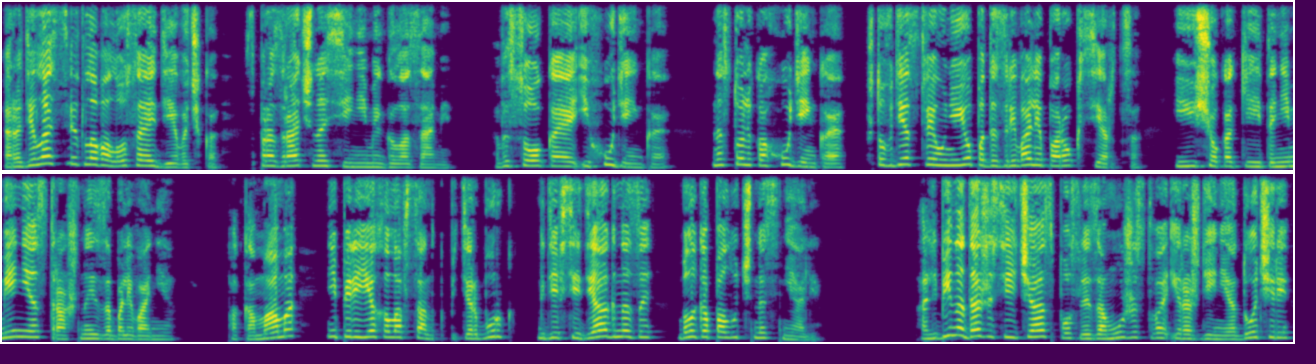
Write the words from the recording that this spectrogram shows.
родилась светловолосая девочка с прозрачно-синими глазами. Высокая и худенькая, настолько худенькая, что в детстве у нее подозревали порог сердца и еще какие-то не менее страшные заболевания. Пока мама не переехала в Санкт-Петербург, где все диагнозы благополучно сняли. Альбина даже сейчас, после замужества и рождения дочери,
